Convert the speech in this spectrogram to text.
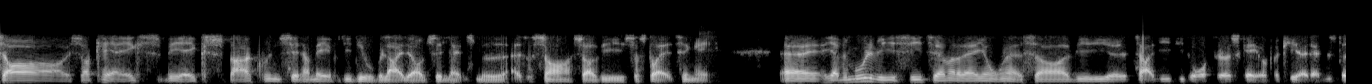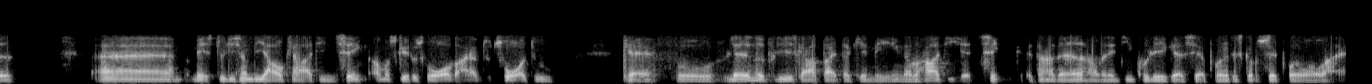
så, så kan jeg ikke, vil jeg ikke bare kunne sætte ham af, fordi det er ubelejligt op til et landsmøde. Altså, så, så, er vi, så står alting af. Uh, jeg vil muligvis sige til ham, at der er, Jonas, så vi uh, tager lige dit ordførerskab og parkerer et andet sted øh, mens du ligesom lige afklarer dine ting, og måske du skal overveje, om du tror, at du kan få lavet noget politisk arbejde, der giver mening. Når du har de her ting, der har været her, hvordan dine kollegaer ser på det, det skal du selv prøve at overveje.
